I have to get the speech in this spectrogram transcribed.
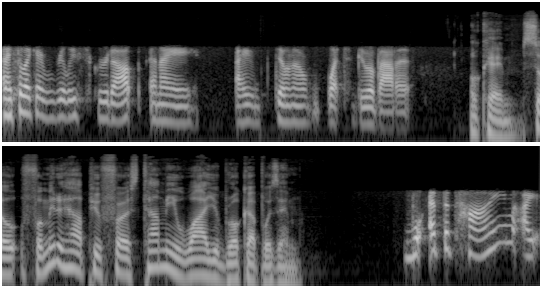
I feel like I really screwed up, and I I don't know what to do about it. Okay, so for me to help you first, tell me why you broke up with him. Well, at the time, I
